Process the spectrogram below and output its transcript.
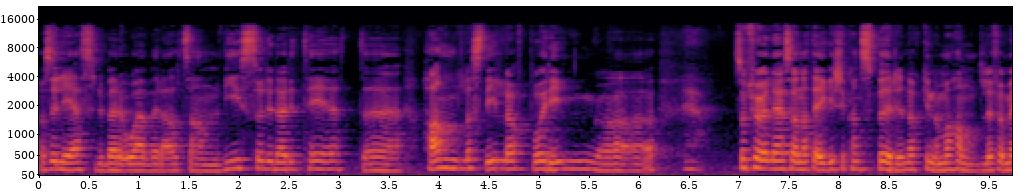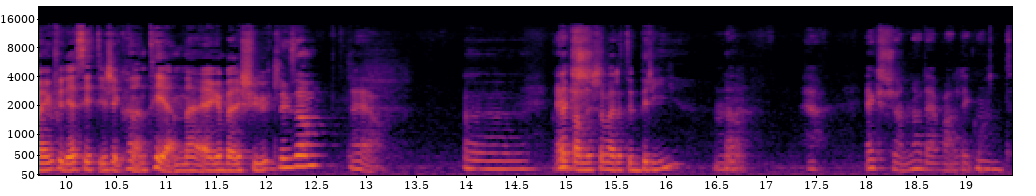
Og så leser du bare overalt sånn 'Vis solidaritet', eh, 'Handl og still opp og ring', og så føler jeg sånn at jeg ikke kan spørre noen om å handle for meg, fordi jeg sitter ikke i karantene, jeg er bare sjuk, liksom. Ja. Uh, det kan ikke være til bry. Ja. Jeg skjønner det veldig godt.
